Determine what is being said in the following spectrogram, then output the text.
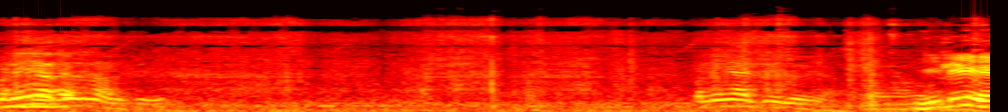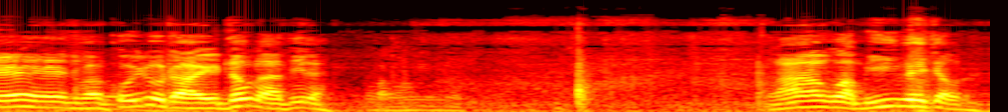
ပလင်းရပြဿနာမရှိဘူးပလင်းရကြည့်လို့ရညီလေးရဲ့ဒီမှာကိုကြီးတို့ဒါကြီးလုတ်လာသေးလားငါကမီးပဲကြောက်တယ်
